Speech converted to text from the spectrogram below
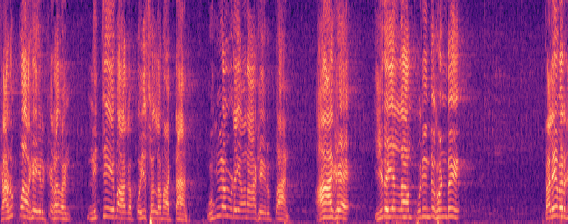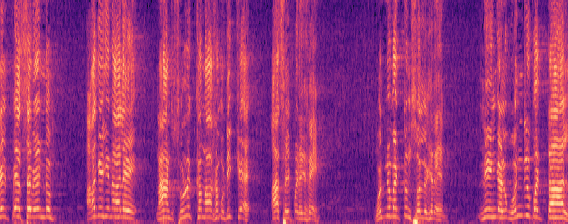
கருப்பாக இருக்கிறவன் நிச்சயமாக பொய் சொல்ல மாட்டான் உங்களுடையவனாக இருப்பான். ஆக இதையெல்லாம் புரிந்து கொண்டு தலைவர்கள் பேச வேண்டும். ஆகையினாலே நான் சுருக்கமாக முடிக்க ஆசைப்படுகிறேன். ஒன்று மட்டும் சொல்லுகிறேன். நீங்கள் ஒன்றுபட்டால்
